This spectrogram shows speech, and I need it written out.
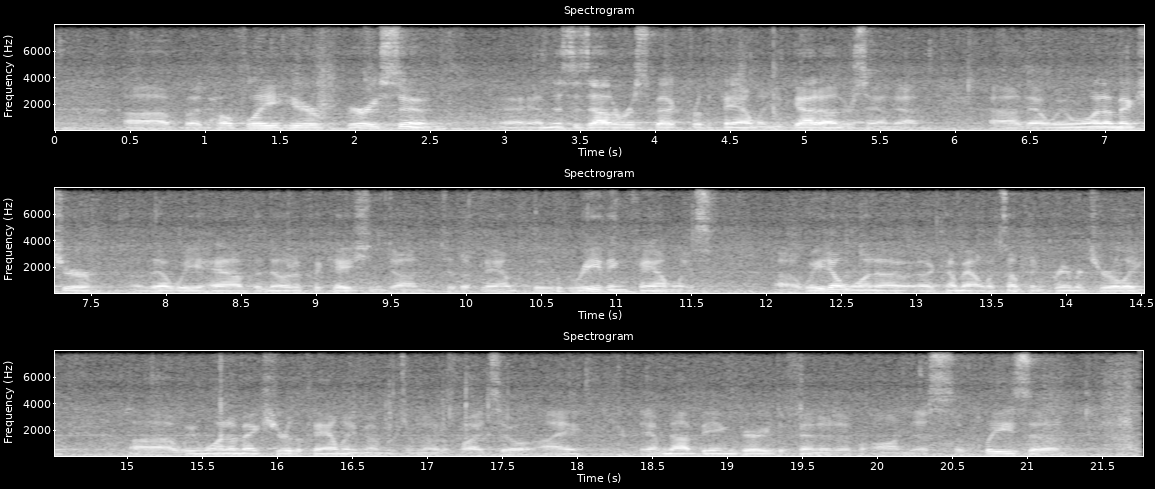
uh, but hopefully here very soon, and this is out of respect for the family, you've got to understand that, uh, that we want to make sure that we have the notification done to the fam, the grieving families. Uh, We don't want to come out with something prematurely. Uh, We want to make sure the family members are notified. So I am not being very definitive on this. So please uh,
